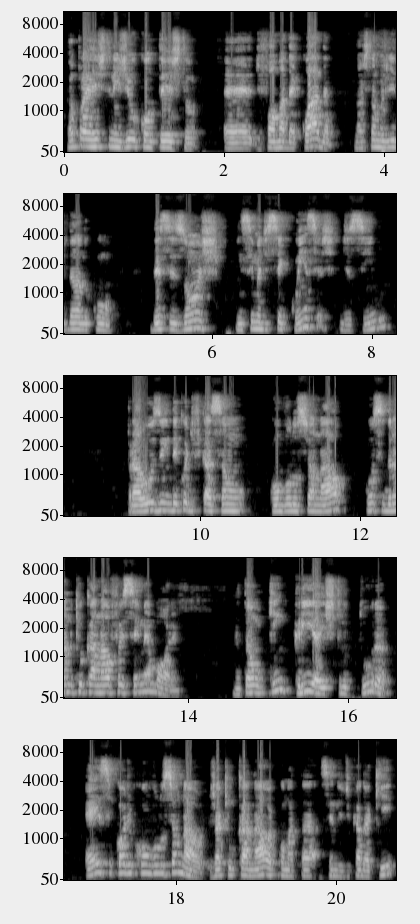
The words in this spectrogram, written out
Então, para restringir o contexto é, de forma adequada, nós estamos lidando com decisões em cima de sequências de símbolo para uso em decodificação convolucional, considerando que o canal foi sem memória. Então, quem cria a estrutura é esse código convolucional, já que o canal, como está sendo indicado aqui,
